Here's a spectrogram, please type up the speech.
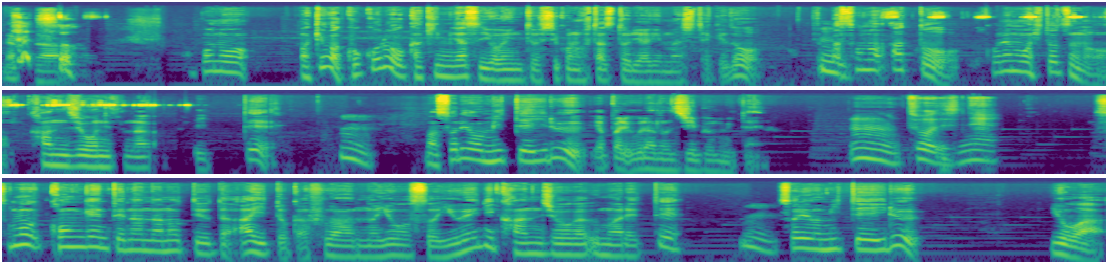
だか ら。この、まあ、今日は心をかき乱す要因としてこの2つ取り上げましたけど、やっぱその後、これも一つの感情につながっていって、うん。まあそれを見ている、やっぱり裏の自分みたいな。うん、そうですね。その根源って何なのって言うと、愛とか不安の要素ゆえに感情が生まれて、うん。それを見ている、要は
